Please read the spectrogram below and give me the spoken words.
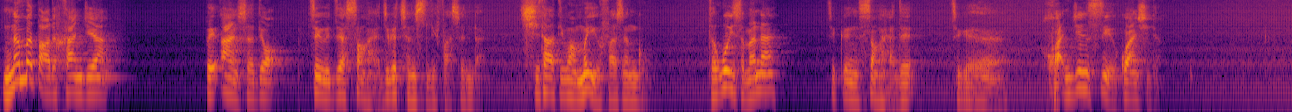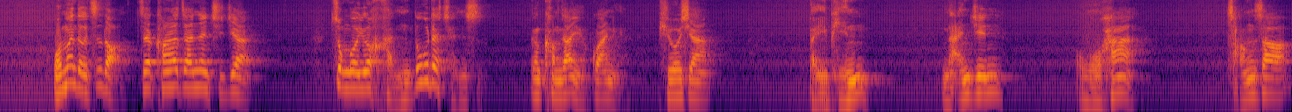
那么大的汉奸被暗杀掉，只有在上海这个城市里发生的，其他地方没有发生过，这为什么呢？这跟上海的这个环境是有关系的。我们都知道，在抗日战争期间，中国有很多的城市跟抗战有关联，譬如像北平、南京、武汉、长沙、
